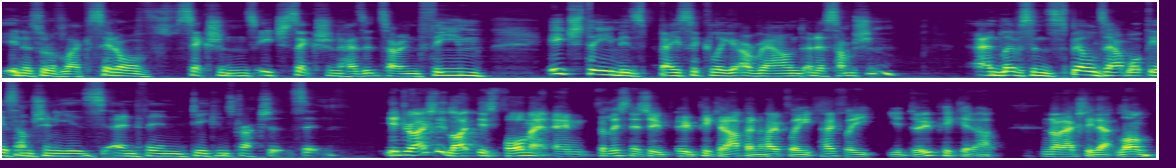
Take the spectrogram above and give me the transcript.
in a sort of like set of sections. Each section has its own theme. Each theme is basically around an assumption. And Leveson spells out what the assumption is and then deconstructs it. Yeah, Drew, I actually like this format, and for listeners who, who pick it up, and hopefully, hopefully you do pick it up. Not actually that long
